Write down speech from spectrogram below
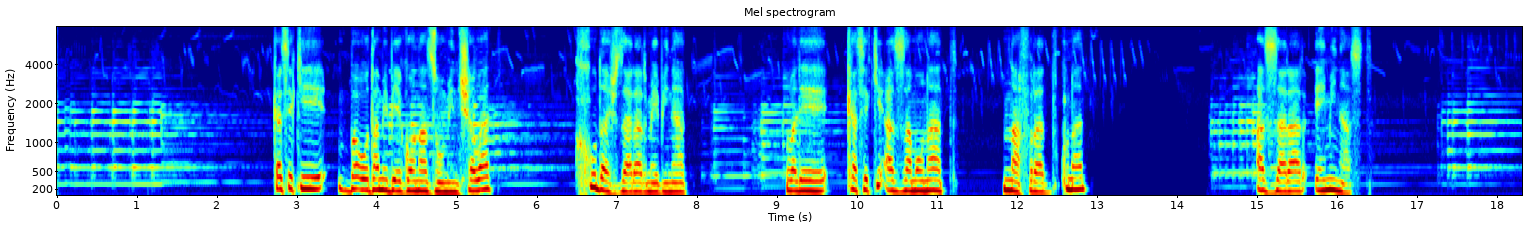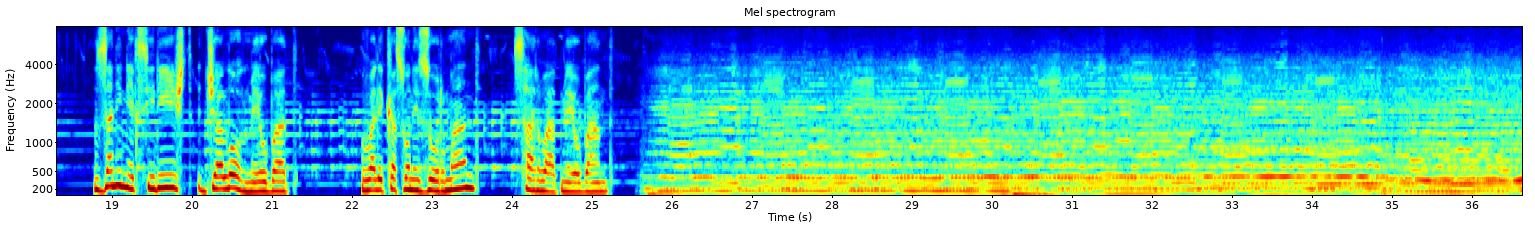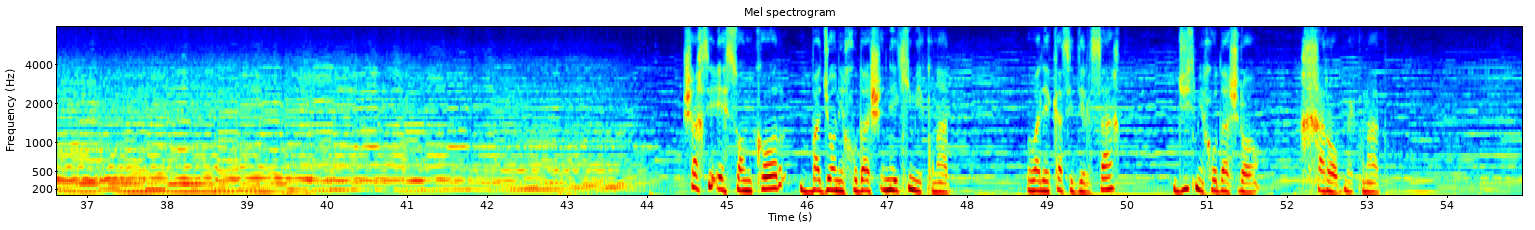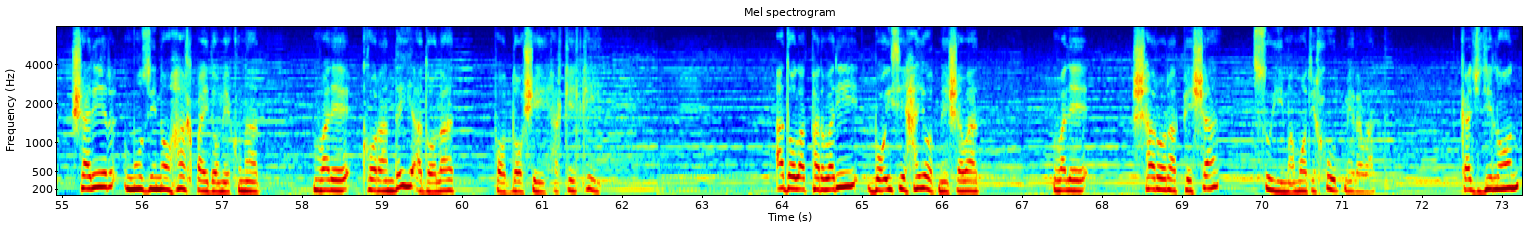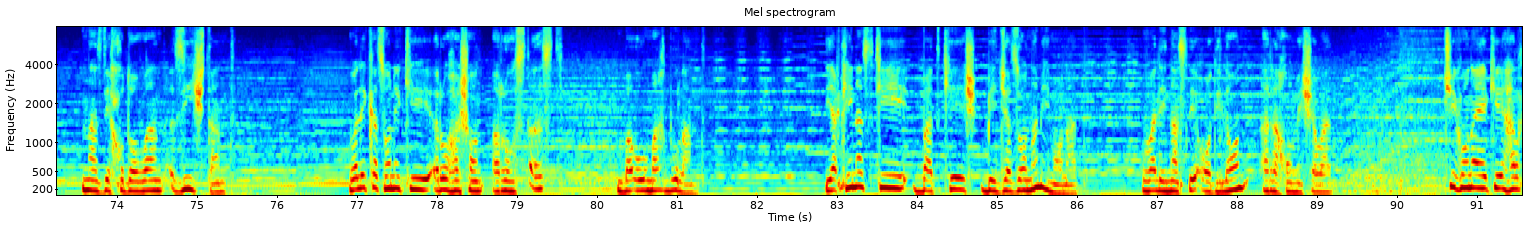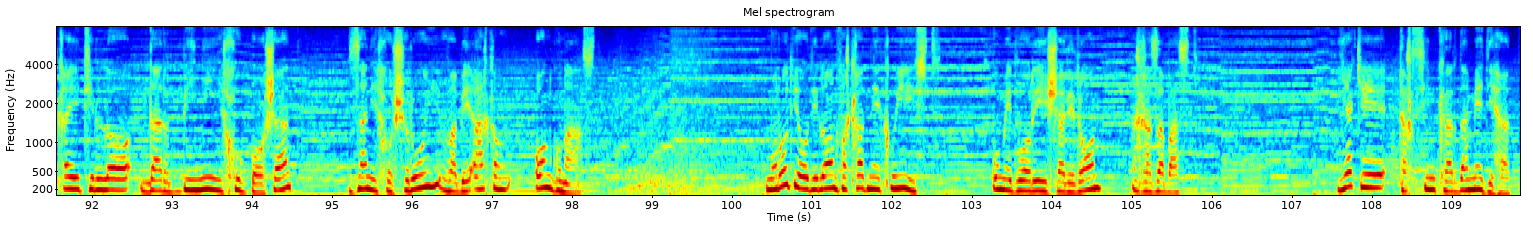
касе ки ба одами бегона зомин шавад худаш зарар мебинад вале касе ки аз замонат нафрат кунад аз зарар эмин аст. Зани нексиришт ҷалол меёбад вале касони зӯрманд сарват меёбанд шахси эҳсонкор ба ҷони худаш некӣ мекунад вале каси дилсахт ҷисми худашро хароб мекунад. Шарир музди ноҳақ пайдо мекунад вале корандаи адолат поддоши ҳақиқӣ. Адолатпарварӣ боиси ҳаёт мешавад вале шароратпеша сӯи мамоти худ меравад. Каҷдилон назди худованд зиштанд. Вале касоне ки роҳашон рост аст ба ӯ мақбуланд. Яқин аст ки бадкеш беҷазо намемонад вале насли одилон раҳо мешавад. Чӣ гунае ки ҳалқаи тилло дар бинии хук бошад зани хушрӯй ва беақл он гуна аст. Муроди одилон фақат некӯист умедвории шарирон ғазаб аст. Яке тақсим карда медиҳад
